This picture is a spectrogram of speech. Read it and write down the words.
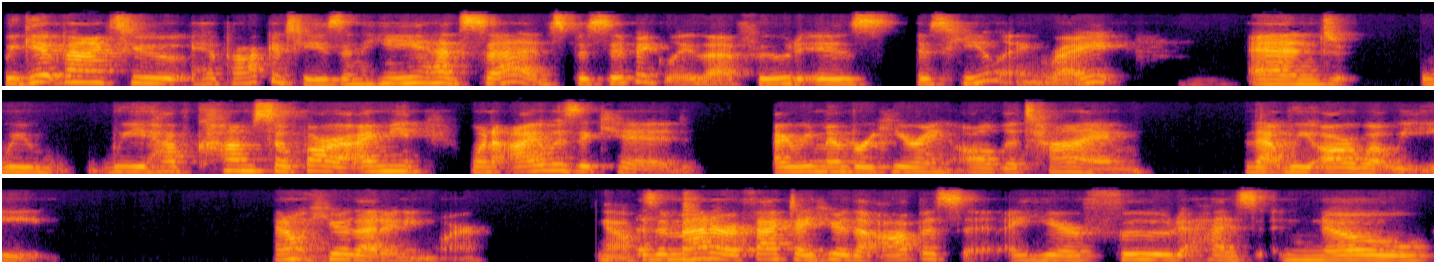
We get back to Hippocrates, and he had said specifically that food is is healing, right? And we we have come so far. I mean, when I was a kid, I remember hearing all the time that we are what we eat. I don't hear that anymore. Yeah. As a matter of fact, I hear the opposite. I hear food has no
